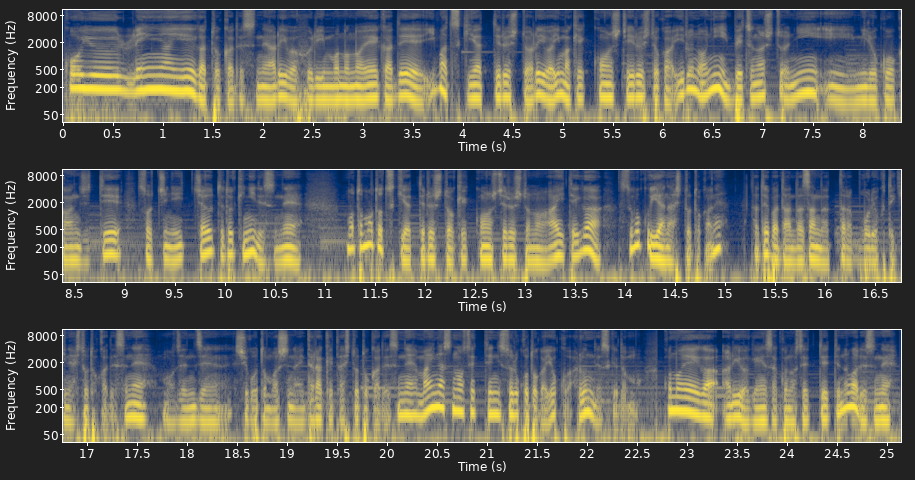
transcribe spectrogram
こういう恋愛映画とかですね、あるいは不倫ものの映画で、今付き合ってる人、あるいは今結婚している人がいるのに、別の人にに魅力を感じて、そっちに行っちゃうって時にですね、もともと付き合ってる人、結婚してる人の相手が、すごく嫌な人とかね、例えば旦那さんだったら暴力的な人とかですね、もう全然仕事もしないだらけた人とかですね、マイナスの設定にすることがよくあるんですけども、この映画、あるいは原作の設定っていうのはですね、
